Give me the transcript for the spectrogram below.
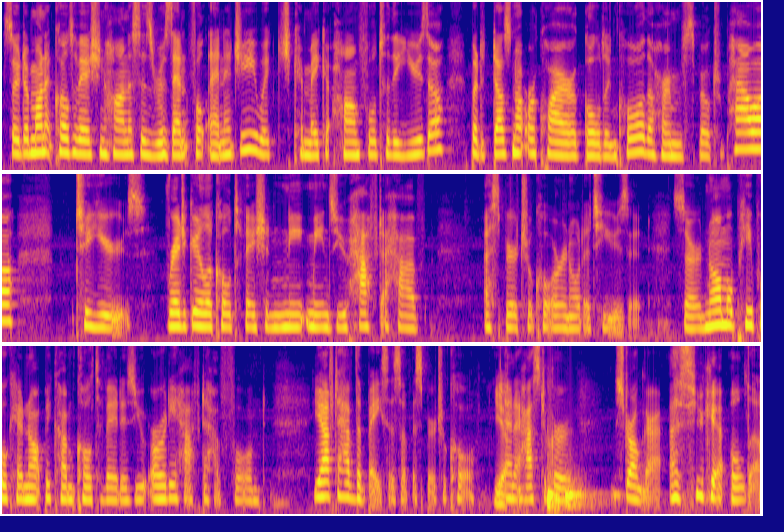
So, demonic cultivation harnesses resentful energy, which can make it harmful to the user, but it does not require a golden core, the home of spiritual power, to use. Regular cultivation ne- means you have to have a spiritual core in order to use it. So, normal people cannot become cultivators, you already have to have formed. You have to have the basis of a spiritual core, Yeah. and it has to grow stronger as you get older.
